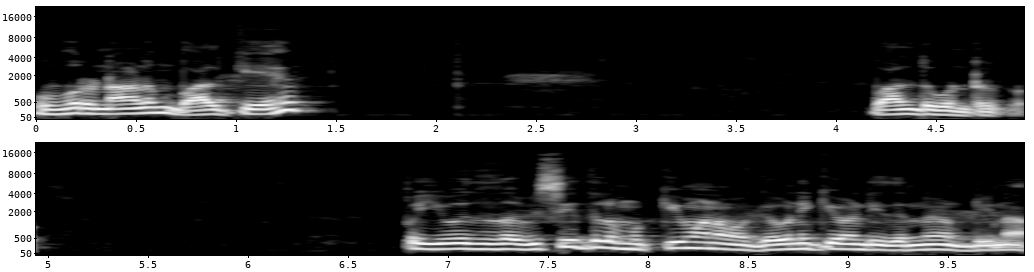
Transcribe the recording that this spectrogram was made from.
ஒவ்வொரு நாளும் வாழ்க்கையை வாழ்ந்து கொண்டிருக்கோம். இப்போ இந்த விஷயத்தில் முக்கியமாக நம்ம கவனிக்க வேண்டியது என்ன அப்படின்னா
